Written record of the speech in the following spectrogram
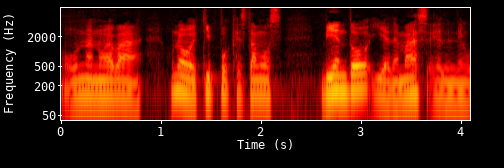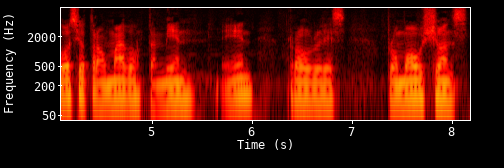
una nueva, un nuevo equipo que estamos viendo y además el negocio traumado también en Robles Promotions.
